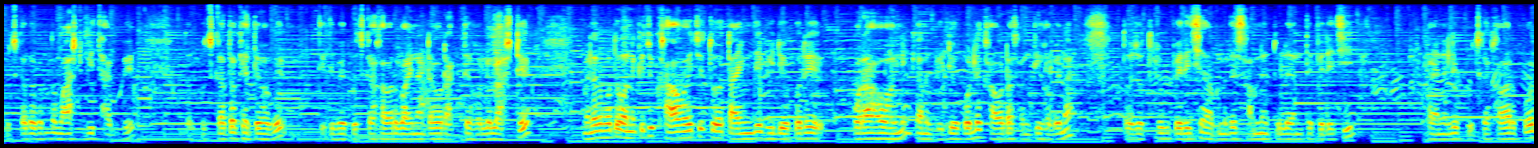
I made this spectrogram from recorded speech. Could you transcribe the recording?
ফুচকা তো কিন্তু মাস্ট বি থাকবে। তো ফুচকা তো খেতে হবে। দিদিভাই ফুচকা খাওয়ার বায়নাটাও রাখতে হলো লাস্টে মেলার মধ্যে অনেক কিছু খাওয়া হয়েছে, তো টাইম দিয়ে ভিডিও করে করা হয়নি, কারণ ভিডিও করলে খাওয়াটা শান্তি হবে না। তো যতটুকু পেরেছি আপনাদের সামনে তুলে আনতে পেরেছি। ফাইনালি ফুচকা খাওয়ার পর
